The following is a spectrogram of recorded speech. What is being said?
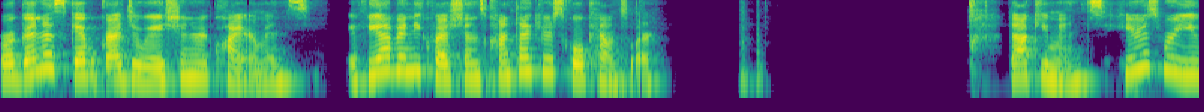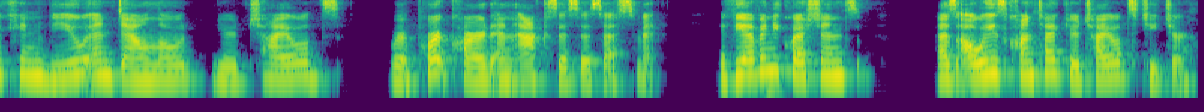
We're going to skip graduation requirements. If you have any questions, contact your school counselor. Documents. Here's where you can view and download your child's report card and access assessment. If you have any questions, as always, contact your child's teacher.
